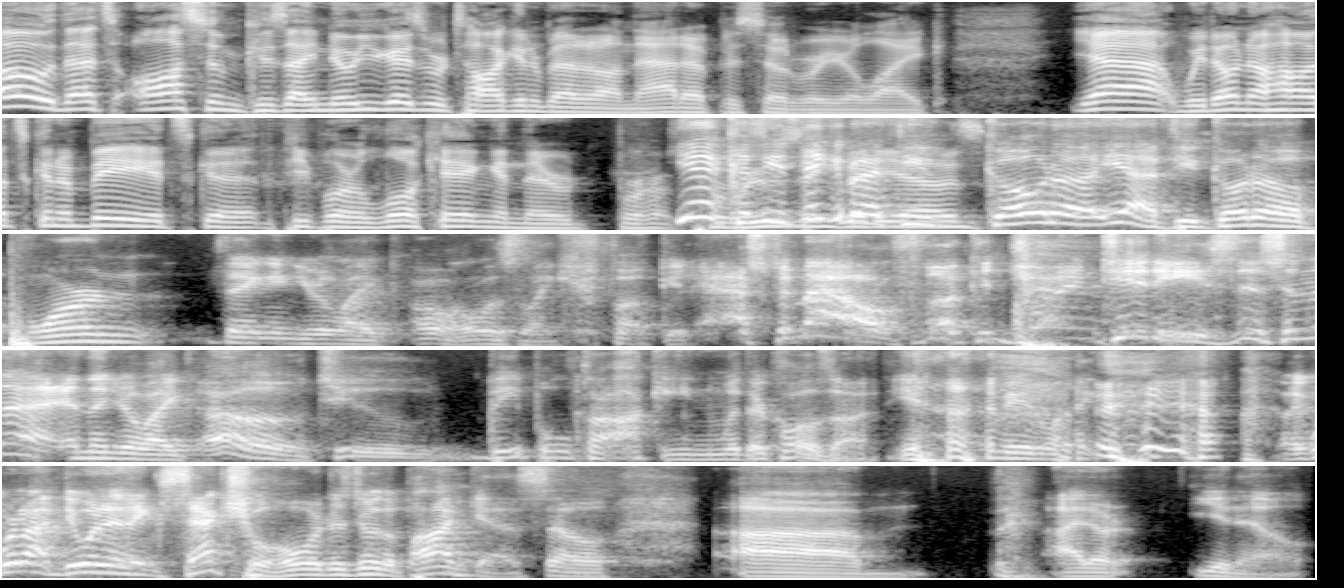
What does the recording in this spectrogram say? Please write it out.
Oh, that's awesome because I know you guys were talking about it on that episode where you're like, yeah, we don't know how it's gonna be. It's good. People are looking and they're Yeah, because you think about it, if you go to yeah, if you go to a porn thing and you're like, oh, it was like fucking ass to mouth, fucking giant titties, this and that, and then you're like, oh, two people talking with their clothes on. You know what I mean? Like, yeah. like we're not doing anything sexual. We're just doing the podcast. So, um, I don't, you know,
